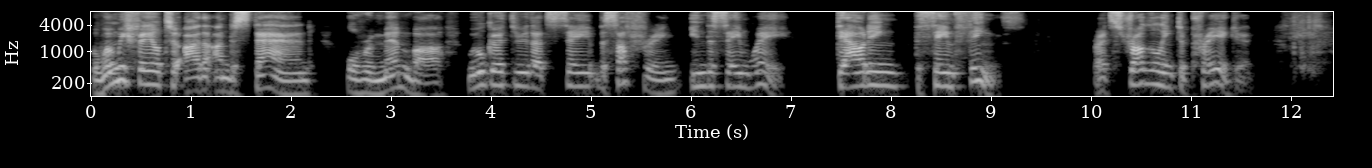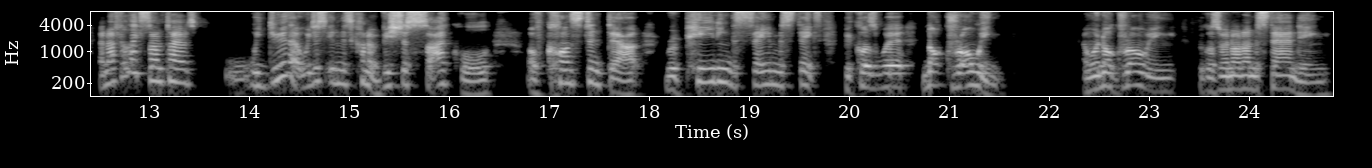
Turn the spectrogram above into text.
But when we fail to either understand or remember, we will go through that same the suffering in the same way, doubting the same things, right? Struggling to pray again. And I feel like sometimes we do that. We're just in this kind of vicious cycle of constant doubt, repeating the same mistakes because we're not growing. And we're not growing because we're not understanding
